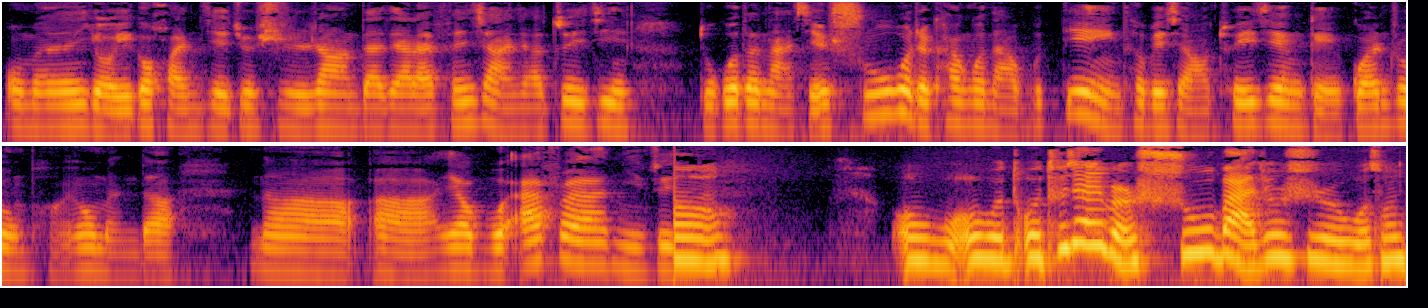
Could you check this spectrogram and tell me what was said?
我们有一个环节，就是让大家来分享一下最近读过的哪些书或者看过哪部电影，特别想要推荐给观众朋友们的。那啊，要不 Afra 你最嗯。哦，我我我推荐一本书吧，就是我从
